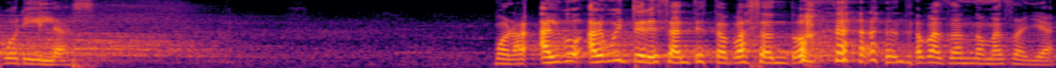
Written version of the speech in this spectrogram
gorilas. Bueno, algo, algo interesante está pasando, está pasando más allá.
